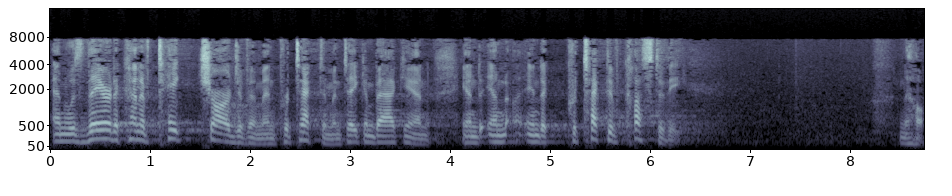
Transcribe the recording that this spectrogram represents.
and was there to kind of take charge of him and protect him and take him back in and, and into protective custody. No.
